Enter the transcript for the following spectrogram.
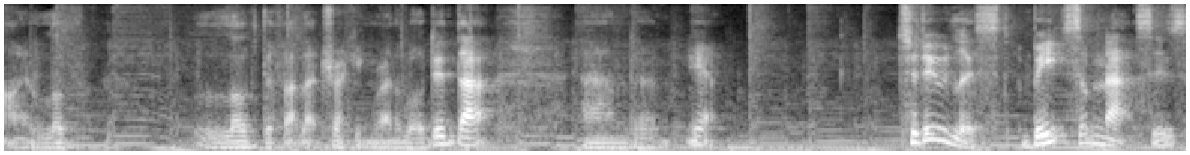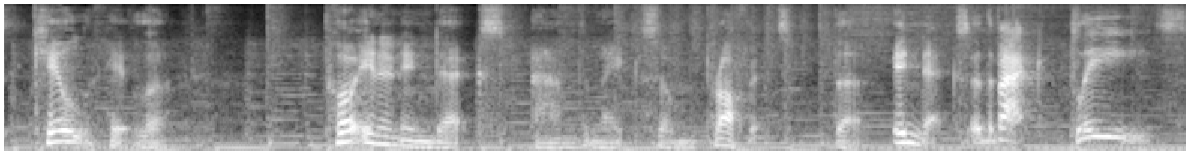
I love love the fact that Trekking Around the World did that. And um, yeah. To-do list, beat some Nazis, kill Hitler, put in an index and make some profit. The index at the back, please.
